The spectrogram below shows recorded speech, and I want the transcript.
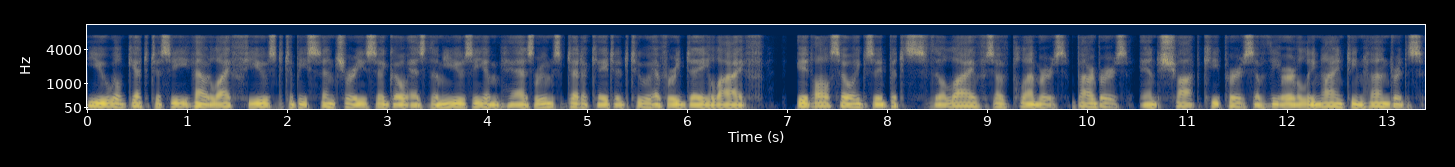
You will get to see how life used to be centuries ago, as the museum has rooms dedicated to everyday life. It also exhibits the lives of plumbers, barbers, and shopkeepers of the early 1900s.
